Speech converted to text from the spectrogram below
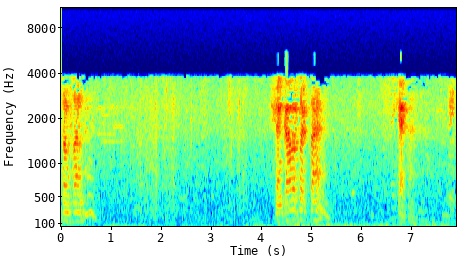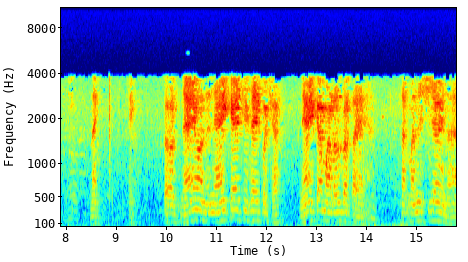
संसार में? शंका हो सकता है? क्या कहा? नहीं तो न्याय न्याय क्या चीज़ है पूछा न्याय का मॉडल बताया मनुष्य जो है ना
